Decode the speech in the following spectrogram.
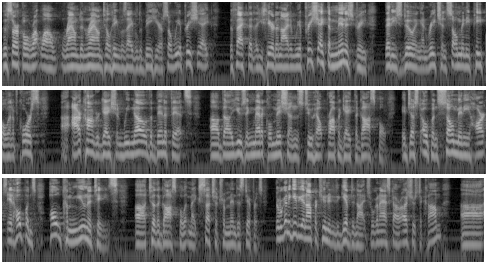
the circle round and round till he was able to be here. So we appreciate the fact that he's here tonight, and we appreciate the ministry that he's doing and reaching so many people. And of course, uh, our congregation, we know the benefits of uh, using medical missions to help propagate the gospel. It just opens so many hearts, it opens whole communities uh, to the gospel. It makes such a tremendous difference. So we're going to give you an opportunity to give tonight. So we're going to ask our ushers to come, uh,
